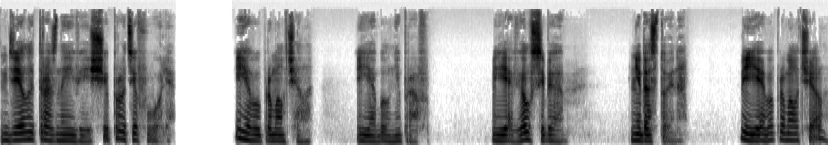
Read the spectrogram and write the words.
делать разные вещи против воли. Ева промолчала. Я был неправ. Я вел себя недостойно. Ева промолчала.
